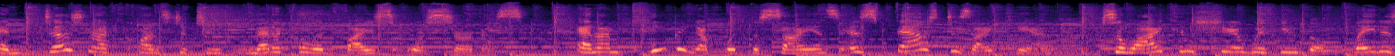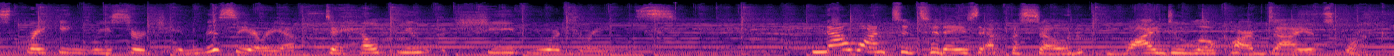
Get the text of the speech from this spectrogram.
and does not constitute medical advice or service. And I'm keeping up with the science as fast as I can so I can share with you the latest breaking research in this area to help you achieve your dreams. Now, on to today's episode Why Do Low Carb Diets Work?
